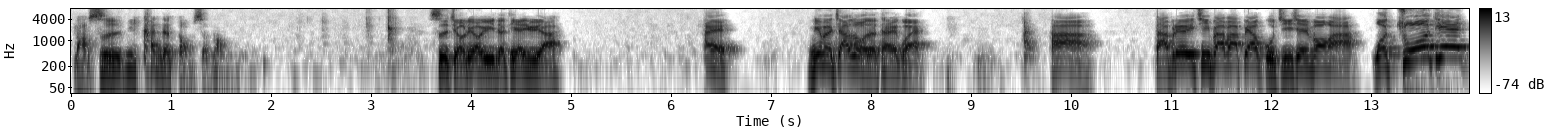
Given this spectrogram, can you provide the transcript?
老师，你看得懂什么？四九六一的天域啊！哎，你有没有加入我的泰怪啊？W 一七八八标股急先锋啊！我昨天。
